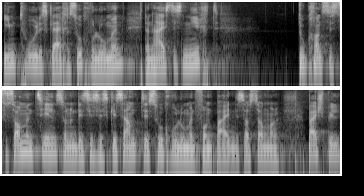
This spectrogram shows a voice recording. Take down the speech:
im Tool das gleiche Suchvolumen, dann heißt es nicht, du kannst es zusammenzählen, sondern das ist das gesamte Suchvolumen von beiden. Das heißt, sagen wir mal, Beispiel,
